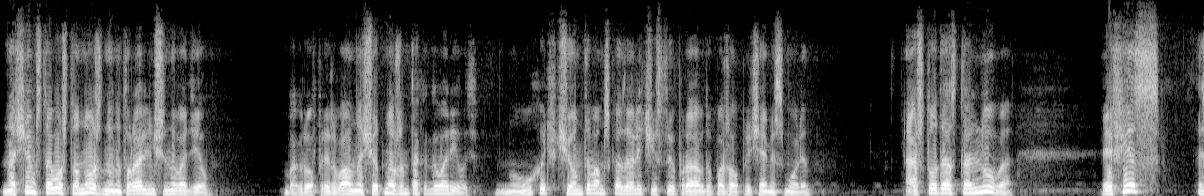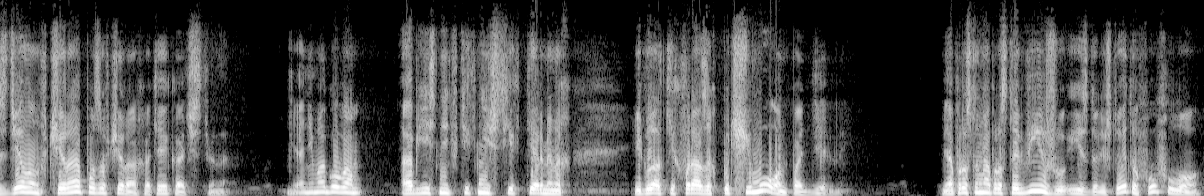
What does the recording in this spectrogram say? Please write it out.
Начнем с того, что ножны натуральнейший новодел. Багров прервал. Насчет ножен так и говорилось. Ну, хоть в чем-то вам сказали чистую правду, пожал плечами Смолин. А что до остального? Эфес сделан вчера-позавчера, хотя и качественно. Я не могу вам объяснить в технических терминах и гладких фразах, почему он поддельный. Я просто-напросто вижу издали, что это фуфло.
